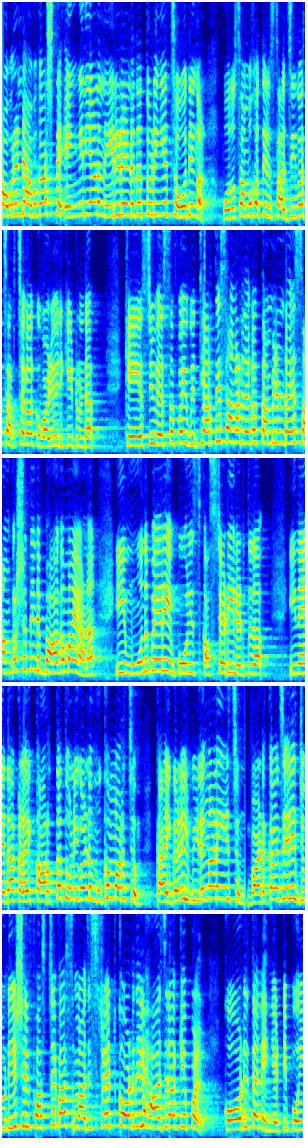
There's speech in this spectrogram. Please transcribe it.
പൗരന്റെ അവകാശത്തെ എങ്ങനെയാണ് നേരിടേണ്ടത് തുടങ്ങിയ ചോദ്യങ്ങൾ പൊതുസമൂഹത്തിൽ സജീവ ചർച്ചകൾക്ക് വഴിയൊരുക്കിയിട്ടുണ്ട്. K S U S F I വിദ്യാർത്ഥി സംഘടനകൾ തമ്മിലുണ്ടായ സംഘർഷത്തിന്റെ ഭാഗമായാണ് ഈ മൂന്ന് പേരെയും പോലീസ് കസ്റ്റഡിയിലെടുത്തത്. ഈ നേതാക്കളെ കറുത്ത തുണി കൊണ്ട് മുഖം മറിച്ചും കൈകളിൽ വിലങ്ങണയിച്ചും Vadakkanchery judicial first class magistrate കോടതിയിൽ ഹാജരാക്കിയപ്പോൾ കോടതി തന്നെ ഞെട്ടിപ്പോയി.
